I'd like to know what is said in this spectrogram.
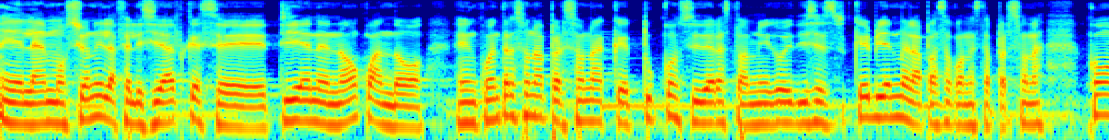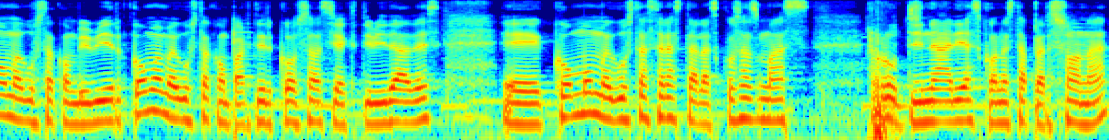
eh, la emoción y la felicidad que se tiene, ¿no? Cuando encuentras una persona que tú consideras tu amigo y dices, qué bien me la paso con esta persona, cómo me gusta convivir, cómo me gusta compartir cosas y actividades, eh, cómo me gusta hacer hasta las cosas más rutinarias con esta persona.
